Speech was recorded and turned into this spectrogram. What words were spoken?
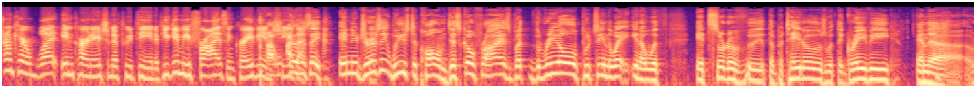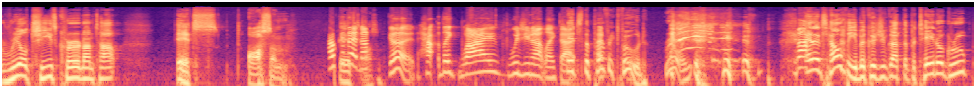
I don't care what incarnation of poutine. If you give me fries and gravy and I, cheese, I was gonna say in New Jersey we used to call them disco fries, but the real poutine, the way you know, with it's sort of the, the potatoes with the gravy and the real cheese curd on top, it's awesome. How could it's that not awesome. be good? How like why would you not like that? It's the perfect food, really. and it's healthy because you've got the potato group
